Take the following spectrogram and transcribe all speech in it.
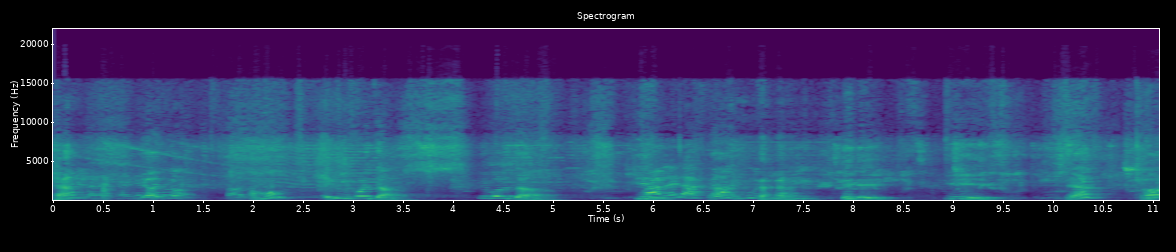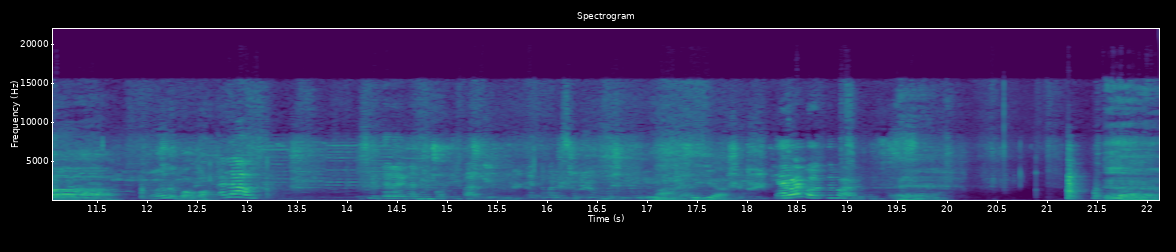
হ্যাঁ? আম্মু, এই কি করেছ? কি বলেছ? কি? লাগছে, হ্যাঁ? কি? কি? হ্যাঁ? আহ, বাবা। না, ঠিকই আছে। এবার করতে পারব। হ্যাঁ। হ্যাঁ।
